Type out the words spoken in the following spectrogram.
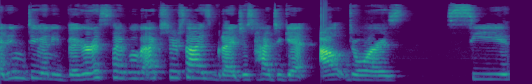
I didn't do any vigorous type of exercise, but I just had to get outdoors, see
